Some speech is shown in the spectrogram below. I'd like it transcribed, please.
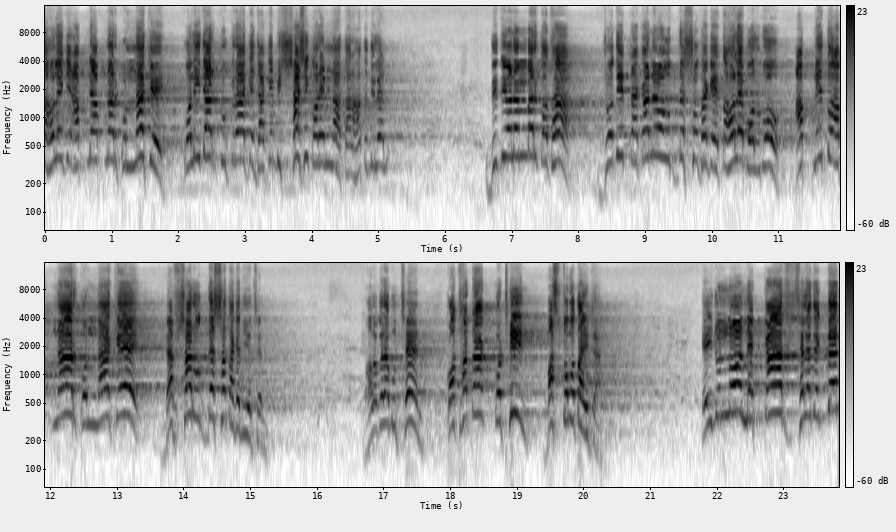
তাহলে কি আপনি আপনার কন্যাকে, কলিজার টুকরাকে যাকে বিশ্বাসী করেন না, তার হাতে দিলেন? দ্বিতীয় নম্বর কথা, যদি টাকা নেওয়া উদ্দেশ্য থাকে, তাহলে বলব, আপনি তো আপনার কন্যাকে ব্যবসার উদ্দেশ্যে তাকে দিয়েছেন। ভালো করে বুঝছেন? কথাটা কঠিন, বাস্তবতা এটা। এই জন্য নেককার ছেলে দেখবেন,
